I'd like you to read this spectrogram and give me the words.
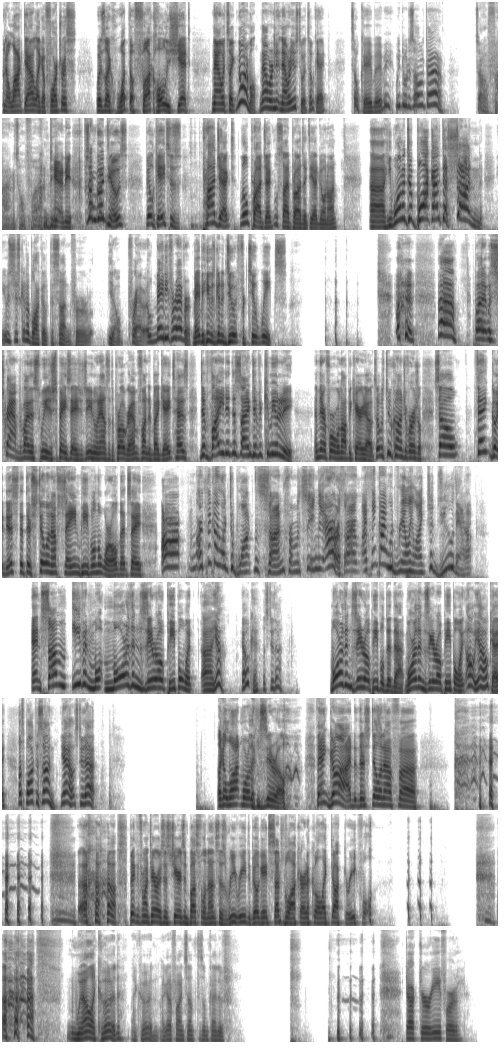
know, locked down like a fortress was like, "What the fuck? Holy shit!" Now it's like normal. Now we're now we're used to it. It's okay. It's okay, baby. We do this all the time. It's all fine. It's all fine, dandy. For some good news, Bill Gates' project, little project, little side project he had going on. Uh, he wanted to block out the sun. He was just gonna block out the sun for you know forever, maybe forever. Maybe he was gonna do it for two weeks. but, but it was scrapped by the Swedish space agency, who announced that the program, funded by Gates, has divided the scientific community and therefore will not be carried out. So it was too controversial. So thank goodness that there's still enough sane people in the world that say, uh, I think I like to block the sun from seeing the earth. I, I think I would really like to do that. And some, even more, more than zero people went, uh, yeah, yeah, okay, let's do that. More than zero people did that. More than zero people went, oh, yeah, okay, let's block the sun. Yeah, let's do that. Like a lot more than zero. Thank God there's still enough. Uh, uh, Bickley from Ontario says, Cheers, and Busful and Nunn says, reread the Bill Gates sunblock article like Dr. Evil. well, I could. I could. I got to find some, some kind of. Dr. Evil.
